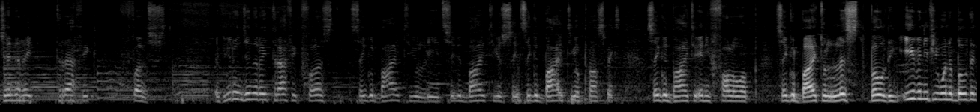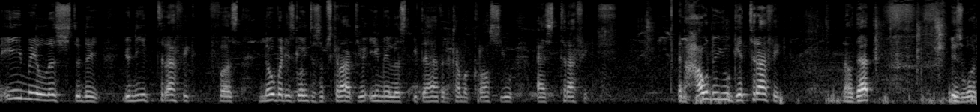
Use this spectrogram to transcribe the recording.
generate traffic first. If you don't generate traffic first, say goodbye to your leads, say goodbye to your sales, say goodbye to your prospects, say goodbye to any follow up Say goodbye to list building. Even if you want to build an email list today, you need traffic first. Nobody's going to subscribe to your email list if they haven't come across you as traffic. And how do you get traffic? Now, that is what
